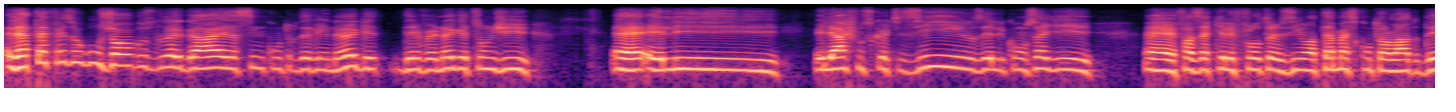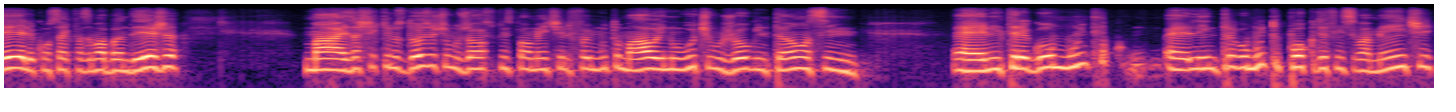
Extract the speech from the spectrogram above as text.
ele até fez alguns jogos legais assim contra o Denver Nuggets, Denver Nuggets onde é, ele ele acha uns cutzinhos, ele consegue é, fazer aquele floaterzinho até mais controlado dele, consegue fazer uma bandeja. Mas achei que nos dois últimos jogos, principalmente, ele foi muito mal. E no último jogo, então, assim, é, ele entregou muito, é, ele entregou muito pouco defensivamente,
